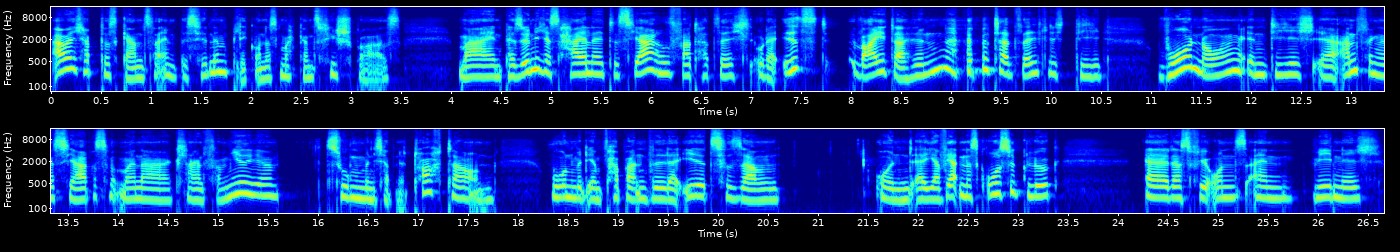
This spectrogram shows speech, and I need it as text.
Aber ich habe das Ganze ein bisschen im Blick und es macht ganz viel Spaß. Mein persönliches Highlight des Jahres war tatsächlich oder ist weiterhin tatsächlich die Wohnung, in die ich äh, Anfang des Jahres mit meiner kleinen Familie gezogen bin. Ich habe eine Tochter und wohnen mit ihrem Papa in wilder Ehe zusammen. Und äh, ja, wir hatten das große Glück, äh, dass wir uns ein wenig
